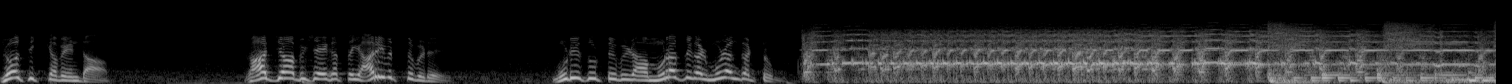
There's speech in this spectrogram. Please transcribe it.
யோசிக்க வேண்டாம். ராஜ்யாபிஷேகத்தை அறிவித்து விடு. முடிசூட்டு விழா முரசுகள் முழங்கட்டும். はい。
